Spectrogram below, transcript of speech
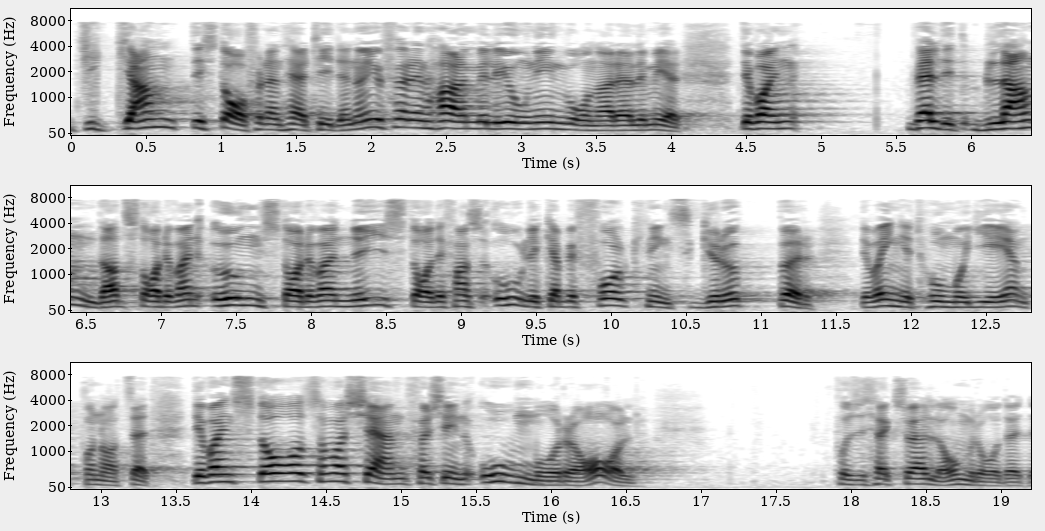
gigantisk stad för den här tiden, ungefär en halv miljon invånare eller mer. Det var en väldigt blandad stad, det var en ung stad, det var en ny stad, det fanns olika befolkningsgrupper. Det var inget homogent på något sätt. Det var en stad som var känd för sin omoral på det sexuella området.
